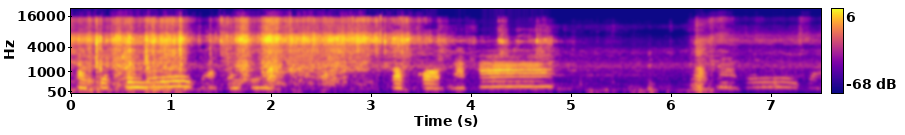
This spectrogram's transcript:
เขาเก็บกุ้งเลยจากเป็นเอนกรอบๆนะคะกรอบมากเลยจ้ะ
